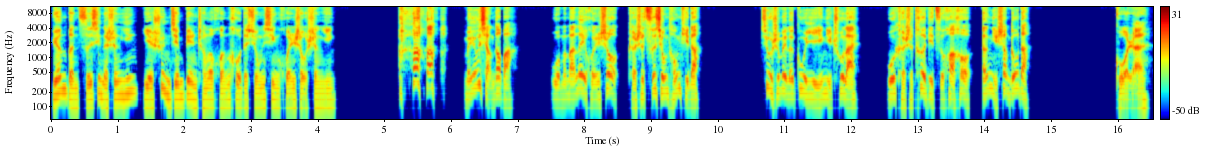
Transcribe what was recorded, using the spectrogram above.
原本雌性的声音也瞬间变成了浑厚的雄性魂兽声音。哈哈哈，没有想到吧？我们蛮类魂兽可是雌雄同体的，就是为了故意引你出来，我可是特地雌化后等你上钩的。果然，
